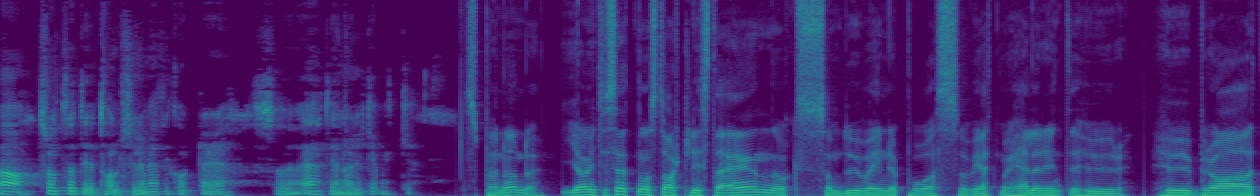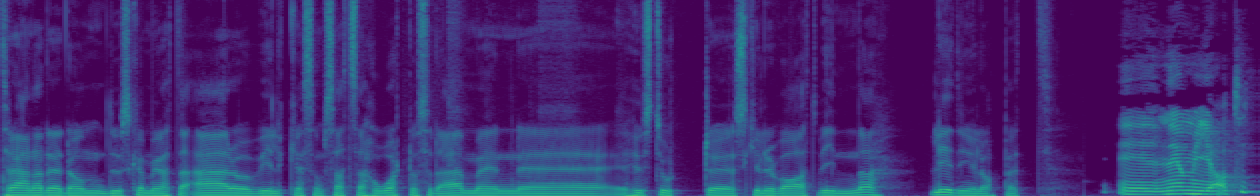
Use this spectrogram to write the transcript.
ja, trots att det är 12 kilometer kortare så äter jag nog lika mycket. Spännande. Jag har inte sett någon startlista än och som du var inne på så vet man heller inte hur, hur bra tränade de du ska möta är och vilka som satsar hårt och sådär. Men eh, hur stort eh, skulle det vara att vinna Lidingöloppet? Eh, nej men jag tycker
